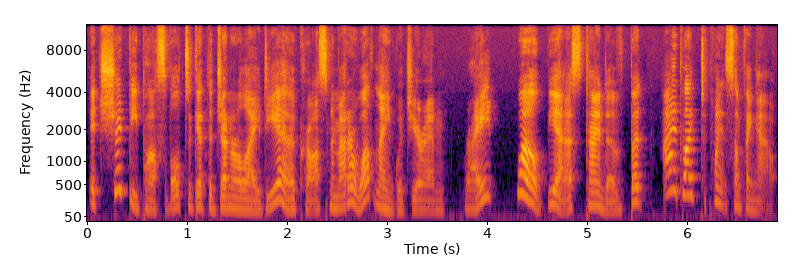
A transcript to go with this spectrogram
it should be possible to get the general idea across no matter what language you're in, right? Well, yes, kind of, but I'd like to point something out.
